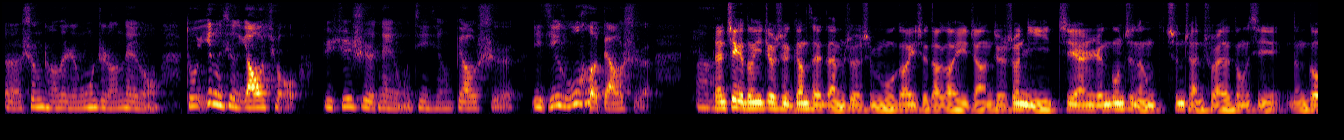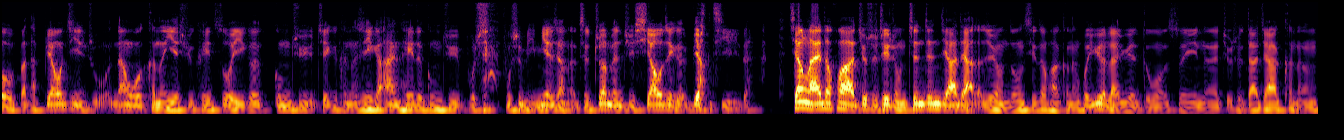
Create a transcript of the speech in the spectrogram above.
呃生成的人工智能内容，都硬性要求必须是内容进行标识，以及如何标识。但这个东西就是刚才咱们说的是魔高一尺道高一丈，就是说你既然人工智能生产出来的东西能够把它标记住，那我可能也许可以做一个工具，这个可能是一个暗黑的工具，不是不是明面上的，就专门去消这个标记的。将来的话，就是这种真真假假的这种东西的话，可能会越来越多，所以呢，就是大家可能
